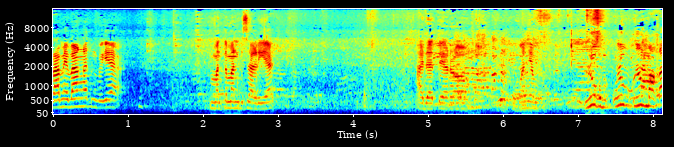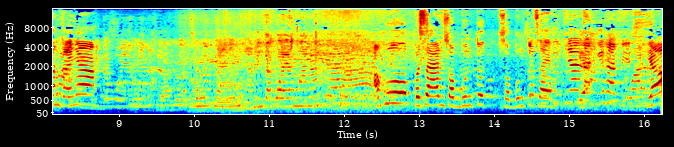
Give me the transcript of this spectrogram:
rame banget Bu ya. Teman-teman bisa lihat. Ada terong. Pokoknya lu lu lu makan kayaknya minta kuah yang mana? aku pesan sop buntut, sop buntut saya. Ya. lagi habis. Ya.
